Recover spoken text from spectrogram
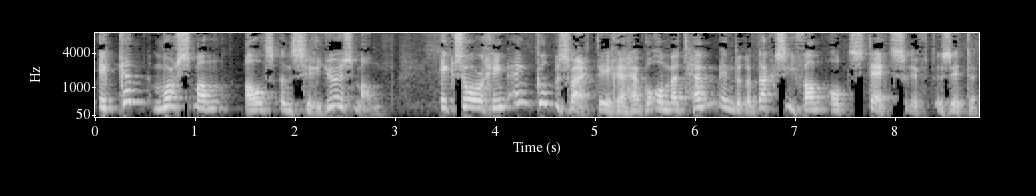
Ik ken Morsman als een serieus man. Ik zou er geen enkel bezwaar tegen hebben om met hem in de redactie van ons tijdschrift te zitten.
